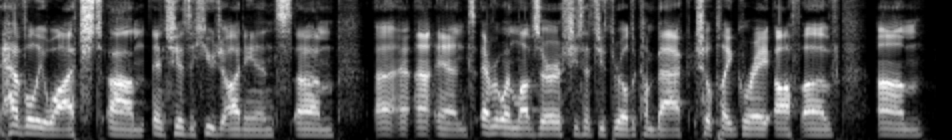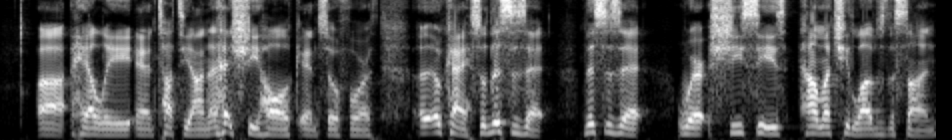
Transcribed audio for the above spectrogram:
heavily watched, um, and she has a huge audience. Um, uh, and everyone loves her. She said she's thrilled to come back. She'll play great off of um, uh, Hailee and Tatiana as She Hulk and so forth. Uh, okay, so this is it. This is it where she sees how much he loves the son.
